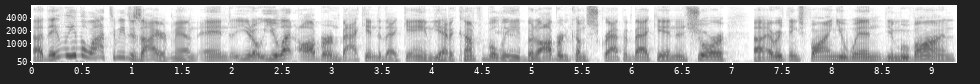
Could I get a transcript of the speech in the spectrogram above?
uh, they leave a lot to be desired, man. And you know, you let Auburn back into that game. You had a comfortable yeah. lead, but Auburn comes scrapping back in, and sure, uh, everything's fine. You win, you move on.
